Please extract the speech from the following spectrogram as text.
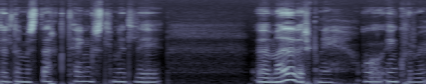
til dæmis sterk tengsl milli uh, meðvirkni og einhverfu.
